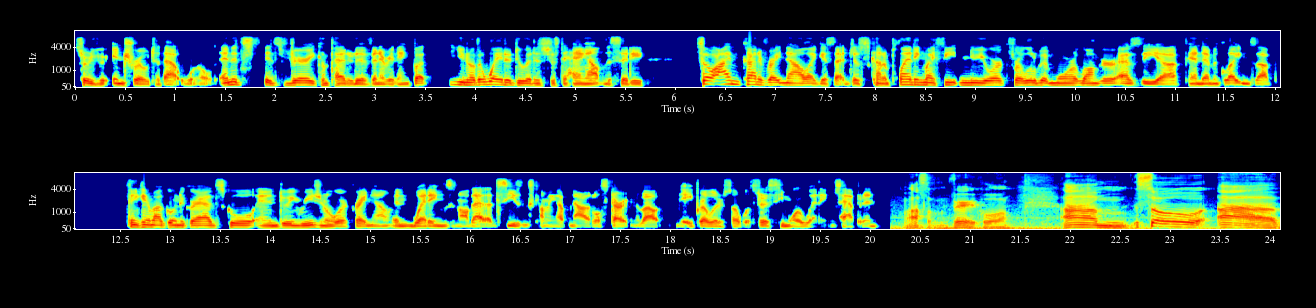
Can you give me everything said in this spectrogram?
sort of your intro to that world. And it's it's very competitive and everything but you know the way to do it is just to hang out in the city so I'm kind of right now, like I said, just kind of planting my feet in New York for a little bit more longer as the uh, pandemic lightens up. Thinking about going to grad school and doing regional work right now and weddings and all that. That season's coming up now. It'll start in about April or so. We'll start to see more weddings happening. Awesome. Very cool. Um, so, uh,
